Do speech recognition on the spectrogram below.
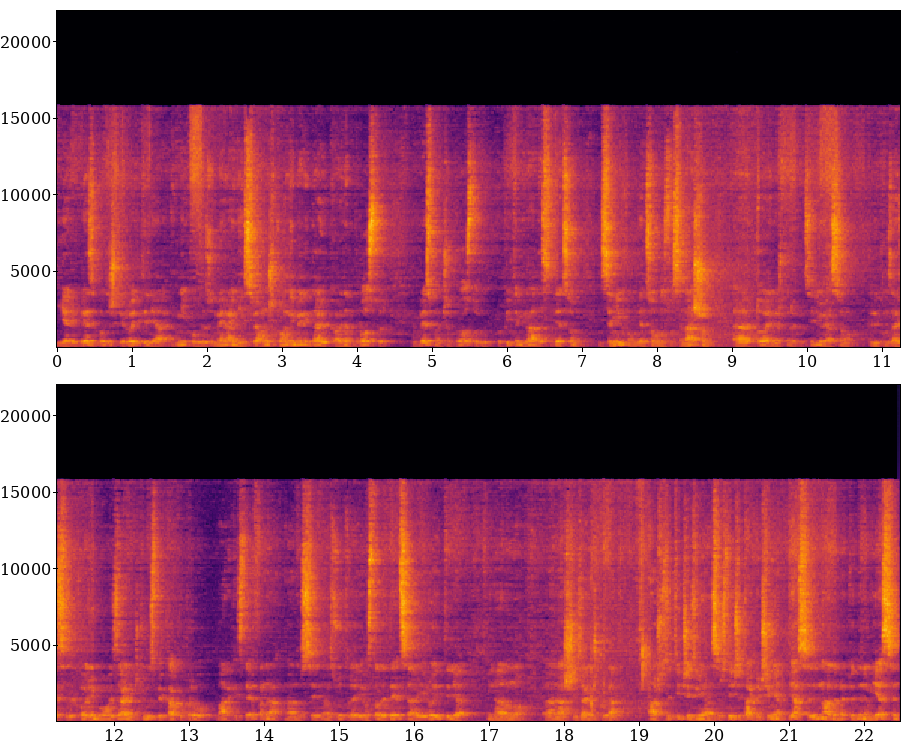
jer bez podrške roditelja i njihovog razumevanja i sve ono što oni meni daju kao jedan prostor, beskonačan prostor po pitanju rada sa djecom i sa njihovom djecom, odnosno sa našom, e, to je nešto neprocenjivo. Ja sam prilikom zaista zahvaljujem ovo je zajednički uspeh kako prvo Marka i Stefana, nadam se danas sutra i ostale deca i roditelja i naravno e, naših zajedničkog rada. A što se tiče, izvinjavam se, što se tiče takmičenja, ja se nadam, eto, ide nam jesen,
